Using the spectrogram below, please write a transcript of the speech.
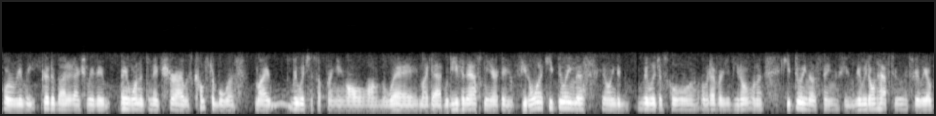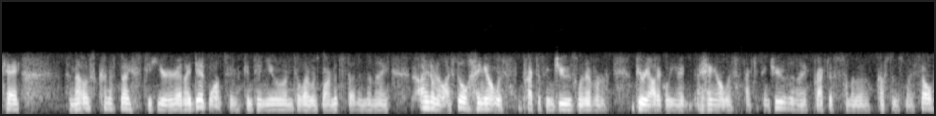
were really good about it. Actually, they they wanted to make sure I was comfortable with my religious upbringing all along the way. My dad would even ask me, "If you don't want to keep doing this, going to religious school or whatever, if you don't want to keep doing those things, you really don't have to. It's really okay." And that was kind of nice to hear. And I did want to continue until I was bar mitzvah, and then I, I don't know. I still hang out with practicing Jews whenever, periodically, I, I hang out with practicing Jews, and I practice some of the customs myself,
